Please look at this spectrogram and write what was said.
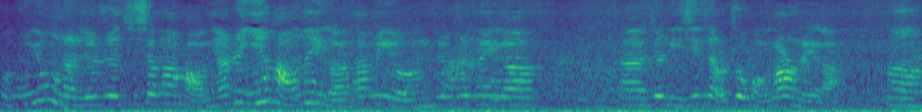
普通用的，就是相当好。你要是银行那个，他们有就是那个，呃，就李金斗做广告那个，嗯，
